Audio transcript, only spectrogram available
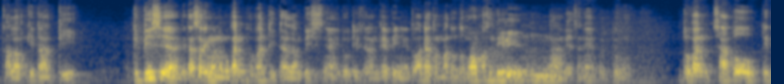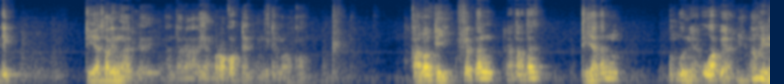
Kalau kita di di bis ya kita sering menemukan bahwa di dalam bisnya itu di dalam cabinnya itu ada tempat untuk merokok sendiri. Hmm. Nah biasanya itu itu kan satu titik dia saling menghargai antara yang merokok dan yang tidak merokok. Kalau di vape kan rata-rata dia kan embun ya, uap ya. Oh ini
